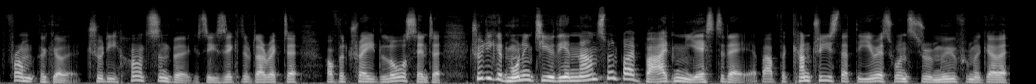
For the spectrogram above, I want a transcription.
from AGOA. Trudi Hartzenberg is the executive director of the Trade Law Center. Trudi, good morning to you. The announcement by Biden yesterday about the countries that the U.S. wants to remove from AGOA.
